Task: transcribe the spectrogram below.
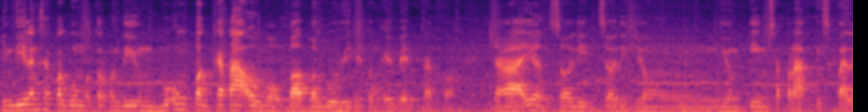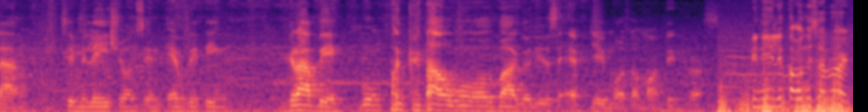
Hindi lang sa pagmumotor, kundi yung buong pagkatao mo, babaguhin itong event na to. Tsaka yun, solid, solid yung, yung team sa practice pa lang, simulations and everything. Grabe, buong pagkatao mo mababago dito sa FJ Moto Mountain Cross. Pinilit ako ni Sir Art.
